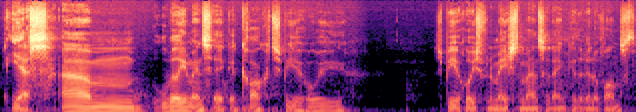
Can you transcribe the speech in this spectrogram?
Yes. Ehm, hoe wil je hem insteken? Kracht, spiergroei? Spiergroei is voor de meeste mensen denk ik het relevantst.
